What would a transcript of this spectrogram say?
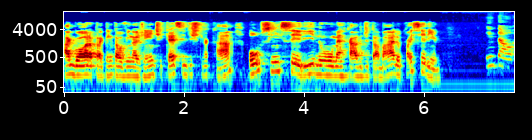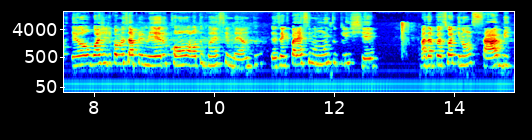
agora para quem está ouvindo a gente, quer se destacar ou se inserir no mercado de trabalho, quais seriam? Então, eu gosto de começar primeiro com o autoconhecimento. Eu sei que parece muito clichê, mas a pessoa que não sabe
